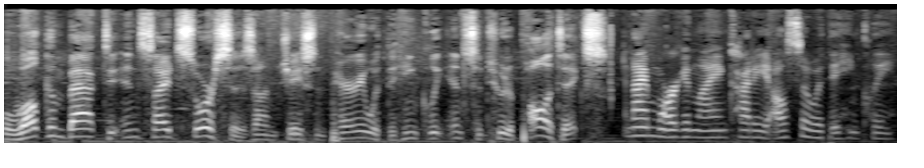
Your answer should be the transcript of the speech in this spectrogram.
Well, welcome back to Inside Sources. I'm Jason Perry with the Hinckley Institute of Politics. And I'm Morgan Lyon Cotti, also with the Hinckley.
